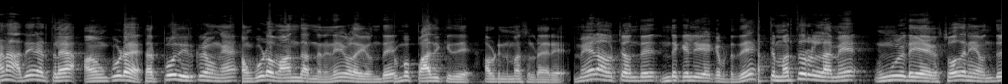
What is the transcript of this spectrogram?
ஆனா அதே நேரத்துல அவங்க கூட தற்போது இருக்கிறவங்க அவங்க கூட வாழ்ந்த அந்த நினைவுகளை வந்து ரொம்ப பாதிக்குது அப்படின்னு மாதிரி சொல்றாரு. மேல அவர்கிட்ட வந்து இந்த கேள்வி கேட்கப்பட்டது மற்ற மருத்துவர்கள் எல்லாமே உங்களுடைய சோதனையை வந்து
